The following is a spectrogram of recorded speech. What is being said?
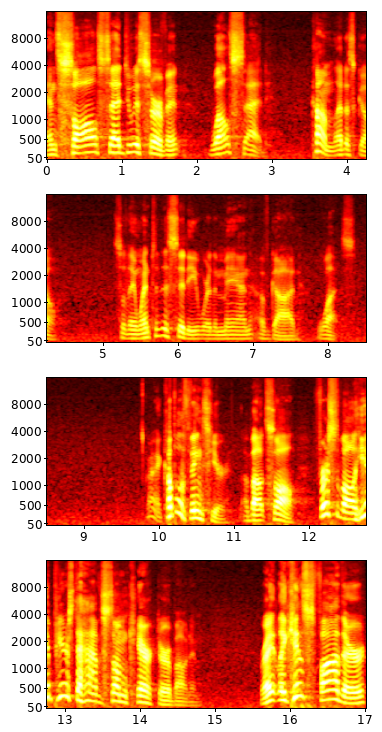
And Saul said to his servant, Well said. Come, let us go. So they went to the city where the man of God was. All right, a couple of things here about Saul. First of all, he appears to have some character about him, right? Like his father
